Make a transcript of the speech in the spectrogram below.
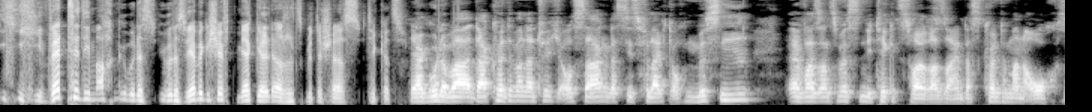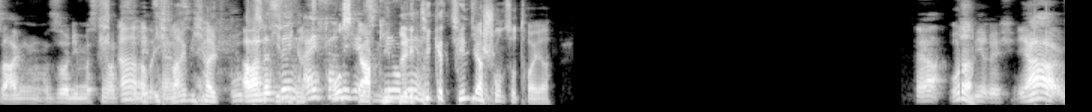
ich, ich wette, die machen über das, über das Werbegeschäft mehr Geld als mit den scheiß Tickets. Ja gut, aber da könnte man natürlich auch sagen, dass sie es vielleicht auch müssen, äh, weil sonst müssten die Tickets teurer sein. Das könnte man auch sagen. So, die müssen ja auch Ja, aber ich frage mich halt, wo Aber deswegen einfach Ausgaben nicht ins Kino hin, weil die Tickets sind ja schon so teuer. Ja, Oder? schwierig. Ja,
